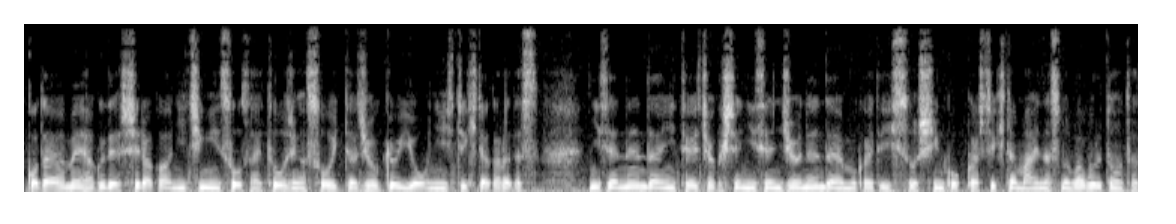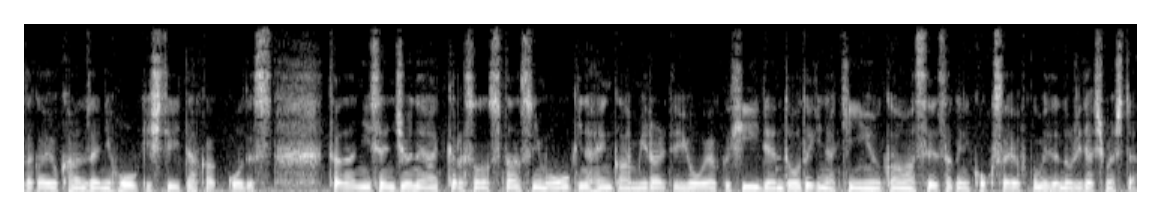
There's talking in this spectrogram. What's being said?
答えは明白で白川日銀総裁当時がそういった状況を容認してきたからです。2000年代に定着して2010年代を迎えて一層深刻化してきたマイナスのバブルとの戦いを完全に放棄していた格好です。ただ2010年秋からそのスタンスにも大きな変化が見られてようやく非伝統的な金融緩和政策に国債を含めて乗り出しました。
